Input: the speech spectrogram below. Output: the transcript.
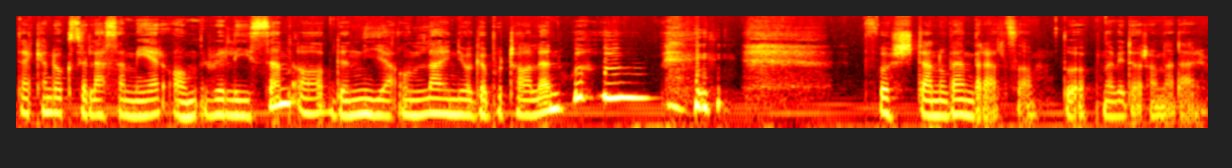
Där kan du också läsa mer om releasen av den nya onlineyogaportalen. Första november alltså. Då öppnar vi dörrarna där.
